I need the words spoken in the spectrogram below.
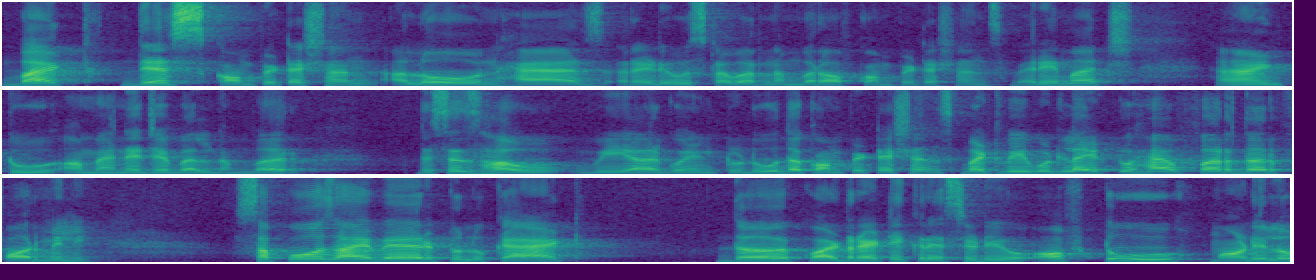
But this computation alone has reduced our number of computations very much and to a manageable number. This is how we are going to do the computations, but we would like to have further formulae. Suppose I were to look at the quadratic residue of 2 modulo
